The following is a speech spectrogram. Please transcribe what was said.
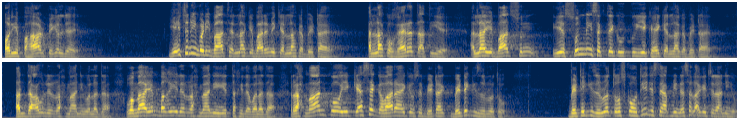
اور یہ پہاڑ پگھل جائے یہ اتنی بڑی بات ہے اللہ کے بارے میں کہ اللہ کا بیٹا ہے۔ اللہ کو غیرت آتی ہے۔ اللہ یہ بات سن، یہ سن نہیں سکتے کہ کوئی یہ کہے کہ اللہ کا بیٹا ہے۔ انداؤ للرحمانی ولدا وما ينبغي للرحمن يتخذ ولدا۔ رحمان کو یہ کیسے گوارا ہے کہ اسے بیٹا بیٹے کی ضرورت ہو؟ بیٹے کی ضرورت تو اس کو ہوتی ہے جس نے اپنی نسل آگے چلانی ہو۔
